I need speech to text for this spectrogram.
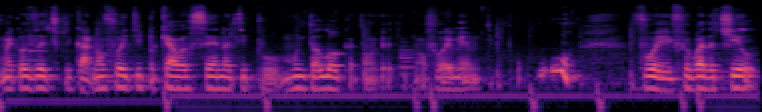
como é que eu devia te explicar? Não foi tipo aquela cena tipo muito louca, estão a ver? Não foi mesmo tipo. Uh, foi, foi da chill.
